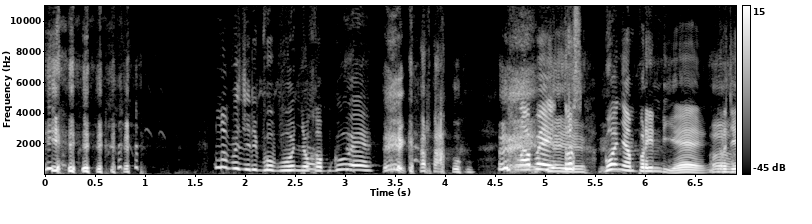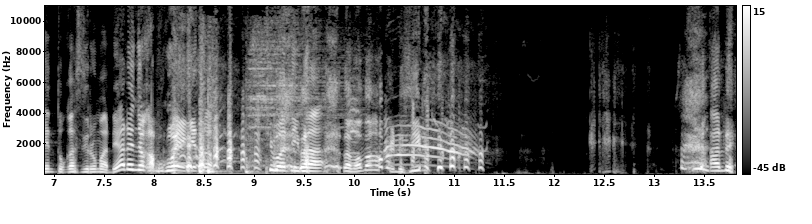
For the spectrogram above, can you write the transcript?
Iya, Kenapa jadi bobo nyokap gue? Gak tahu. Kenapa? Iya, Terus iya. gue nyamperin dia ngerjain tugas di rumah dia ada nyokap gue gitu. Tiba-tiba Lah mama ngapain di sini? aneh.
